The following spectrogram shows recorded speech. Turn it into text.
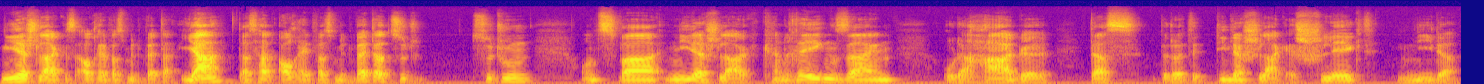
Niederschlag ist auch etwas mit Wetter. Ja, das hat auch etwas mit Wetter zu, zu tun. Und zwar Niederschlag kann Regen sein oder Hagel. Das bedeutet Niederschlag, es schlägt nieder.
